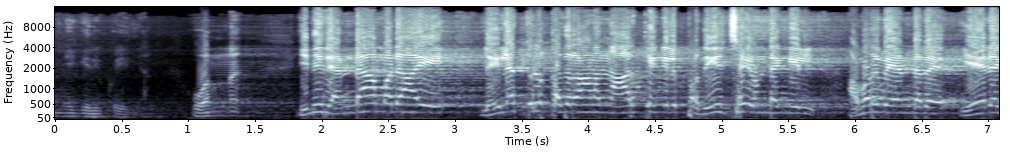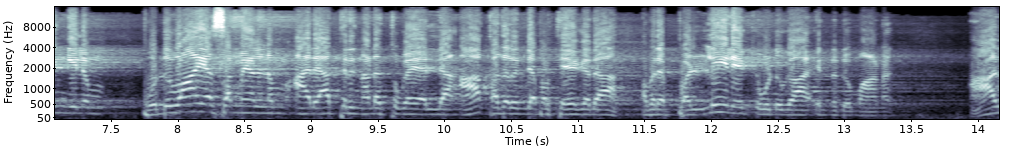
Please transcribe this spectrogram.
അംഗീകരിക്കുകയില്ല. ഒന്ന് ഇനി രണ്ടാമതായി ലൈലത്തുൽ കതിറാണെന്ന് ആർക്കെങ്കിലും പ്രതീക്ഷയുണ്ടെങ്കിൽ അവർ വേണ്ടത് ഏതെങ്കിലും പൊതുവായ സമ്മേളനം ആ രാത്രി നടത്തുകയല്ല ആ കതിറിന്റെ പ്രത്യേകത അവരെ പള്ളിയിലേക്ക് വിടുക എന്നതുമാണ്. ആൾ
